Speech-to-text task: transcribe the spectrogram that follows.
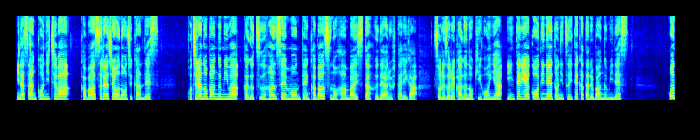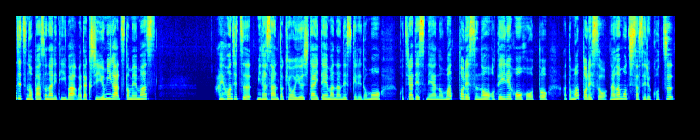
皆さんこんにちは。カバースラジオのお時間です。こちらの番組は家具通販専門店カバースの販売スタッフである2人がそれぞれ家具の基本やインテリアコーディネートについて語る番組です。本日のパーソナリティは私由美が務めます。はい本日皆さんと共有したいテーマなんですけれどもこちらですねあのマットレスのお手入れ方法とあとマットレスを長持ちさせるコツ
